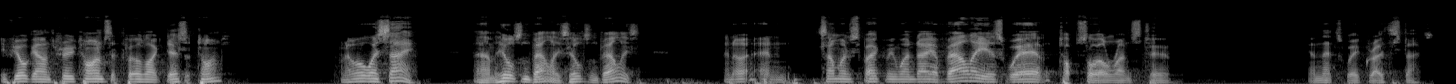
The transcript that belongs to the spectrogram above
if you're going through times that feel like desert times, and I always say, um, hills and valleys, hills and valleys. And, and someone spoke to me one day, a valley is where the topsoil runs to. And that's where growth starts.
